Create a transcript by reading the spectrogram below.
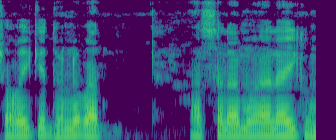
সবাইকে ধন্যবাদ। আসসালামু আলাইকুম।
